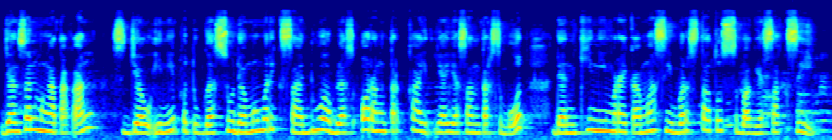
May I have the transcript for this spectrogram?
Johnson mengatakan sejauh ini petugas sudah memeriksa 12 orang terkait yayasan tersebut dan kini mereka masih berstatus sebagai saksi.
